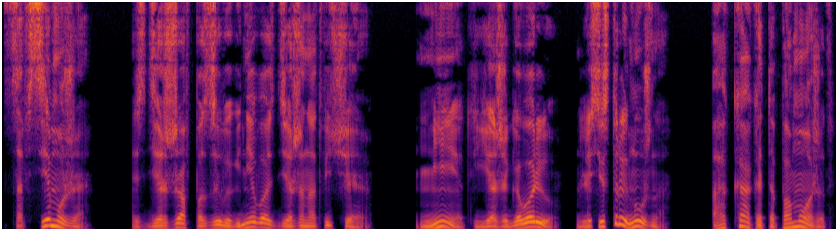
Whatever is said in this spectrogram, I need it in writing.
Совсем уже?» Сдержав позывы гнева, сдержанно отвечаю. «Нет, я же говорю, для сестры нужно». «А как это поможет?»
